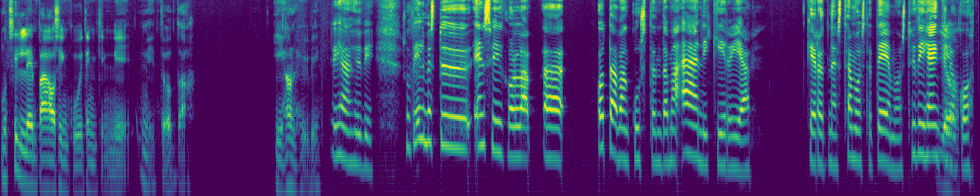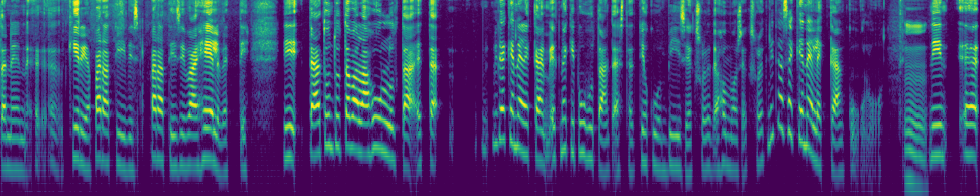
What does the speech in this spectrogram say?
Mutta silleen pääosin kuitenkin niin, niin tuota, ihan hyvin. Ihan hyvin. Sulta ilmestyy ensi viikolla äh, Otavan kustantama äänikirja. Kerrot näistä samoista teemoista. Hyvin henkilökohtainen Joo. kirja, Paratiisi, Paratiisi vai helvetti. Niin tämä tuntuu tavallaan hullulta, että mitä kenellekään, että mekin puhutaan tästä, että joku on biseksuaali tai homoseksuaali, että mitä se kenellekään kuuluu. Mm. Niin äh,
